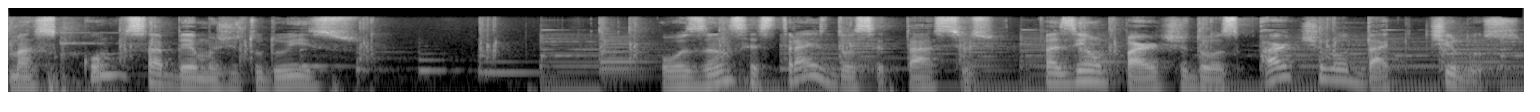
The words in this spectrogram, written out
Mas como sabemos de tudo isso? Os ancestrais dos cetáceos faziam parte dos Artiodactylus,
